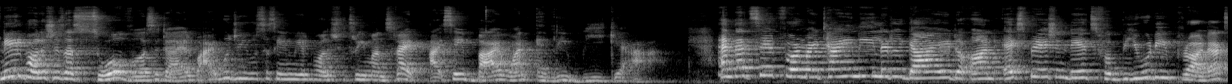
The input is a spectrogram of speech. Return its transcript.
nail polishes are so versatile. Why would you use the same nail polish for three months, right? I say buy one every week, yeah. And that's it for my tiny little guide on expiration dates for beauty products.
